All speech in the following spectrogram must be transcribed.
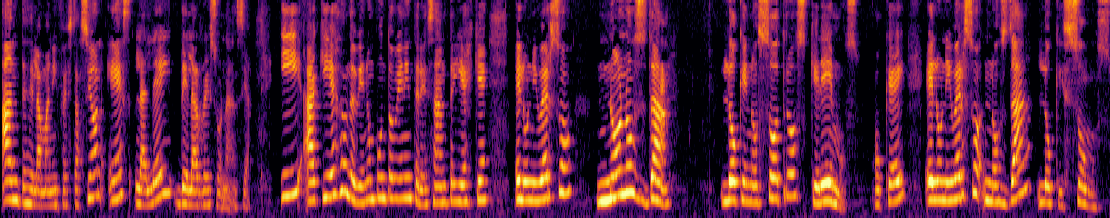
antes de la manifestación es la ley de la resonancia. Y aquí es donde viene un punto bien interesante y es que el universo no nos da lo que nosotros queremos, ¿ok? El universo nos da lo que somos,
